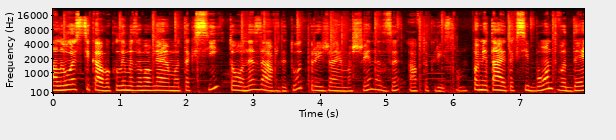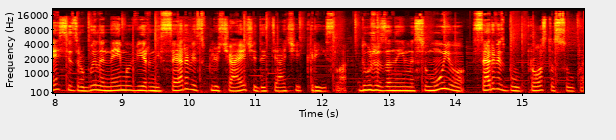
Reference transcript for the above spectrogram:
Але ось цікаво, коли ми замовляємо таксі, то не завжди тут приїжджає машина з автокріслом. Пам'ятаю, таксі Бонд в Одесі зробили неймовірний сервіс, включаючи дитячі крісла. Дуже за ними сумую. Сервіс був просто супер.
